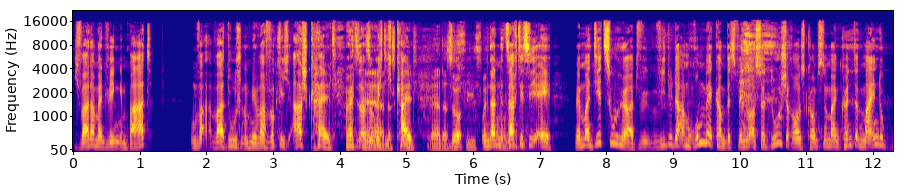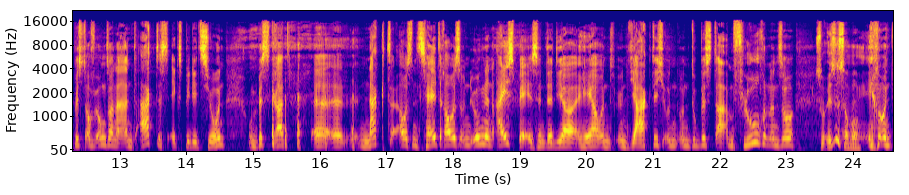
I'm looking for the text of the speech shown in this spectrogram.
ich war da meinetwegen im Bad und war, war duschen und mir war wirklich arschkalt. Es war so Ja, richtig kalt. Ja, das ist so. fies. Und dann Oh. sagte sie, ey, wenn man dir zuhört, wie, wie du da am Rummeckern bist, wenn du aus der Dusche rauskommst und man könnte meinen, du bist auf irgendeiner Antarktis-Expedition und bist gerade äh, äh, nackt aus dem Zelt raus und irgendein Eisbär ist hinter dir her und, und jagt dich und, und du bist da am Fluchen und so. So ist es aber. Und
